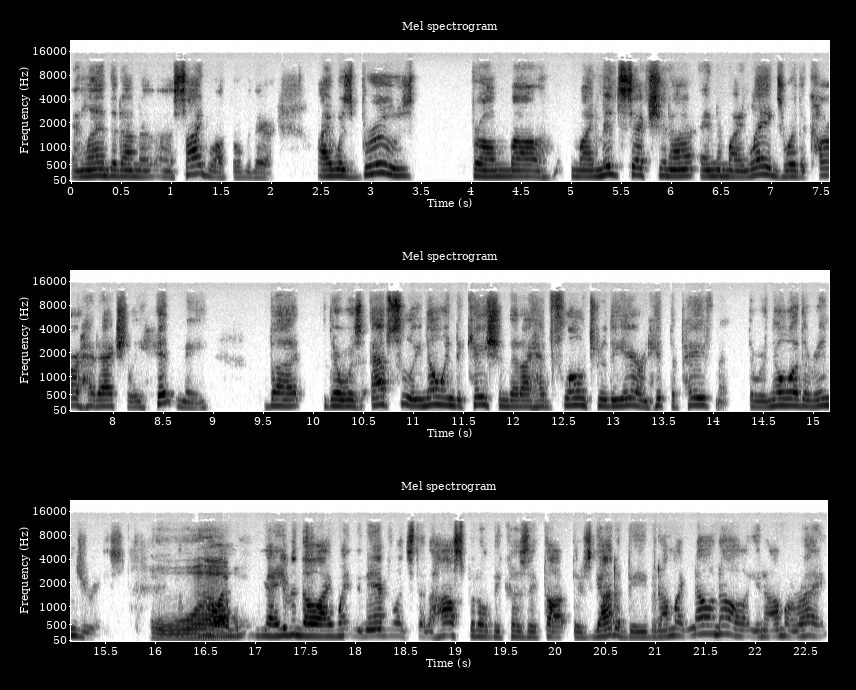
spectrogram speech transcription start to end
and landed on a, a sidewalk over there. I was bruised from uh, my midsection on, and my legs where the car had actually hit me, but there was absolutely no indication that I had flown through the air and hit the pavement. There were no other injuries. I, Wow. yeah, even though I went in an ambulance to the hospital because they thought there's got to be, but I'm like, no, no, you know, I'm all right.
